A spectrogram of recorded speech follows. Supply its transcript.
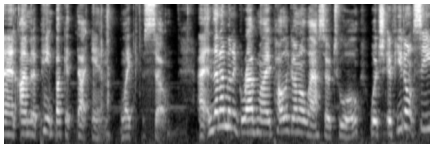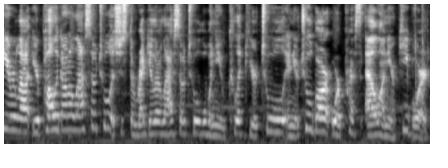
and I'm going to paint bucket that in like so. Uh, and then I'm going to grab my polygonal lasso tool, which if you don't see your, your polygonal lasso tool, it's just the regular lasso tool when you click your tool in your toolbar or press L on your keyboard.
